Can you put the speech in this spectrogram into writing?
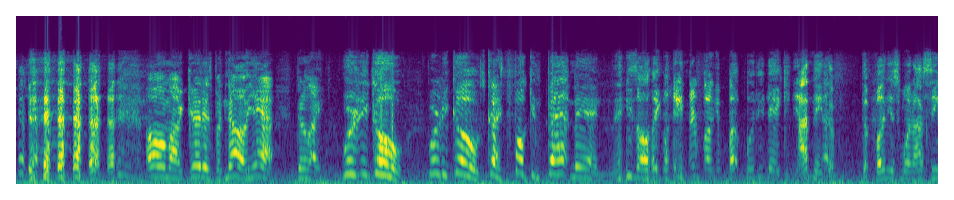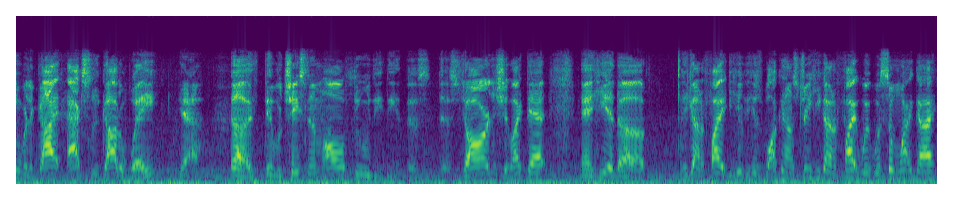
oh my goodness, but no, yeah. They're like, where'd he go? Where'd he go? This guy's fucking Batman. And he's all like laying there fucking butt booty naked. I think the the funniest one I've seen where the guy actually got away. yeah. Uh, they were chasing him all through the, the this this yard and shit like that, and he had uh he got a fight. He, he was walking down the street. He got a fight with, with some white guy,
